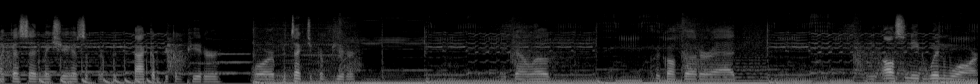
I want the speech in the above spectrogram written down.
Like I said, make sure you have something to back up your computer or protect your computer. You download. Click off the other ad. You also need WinRAR.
